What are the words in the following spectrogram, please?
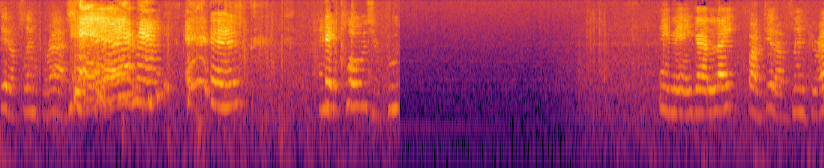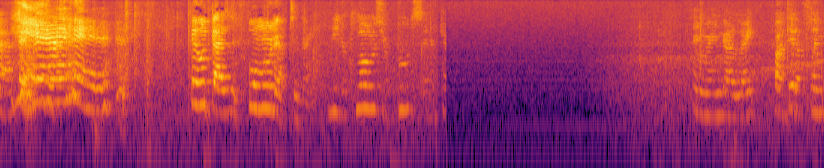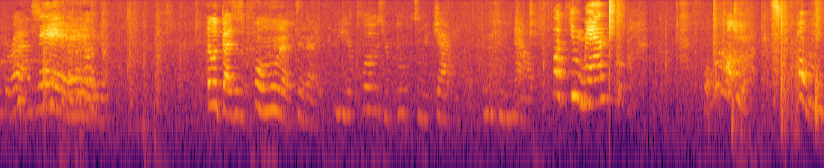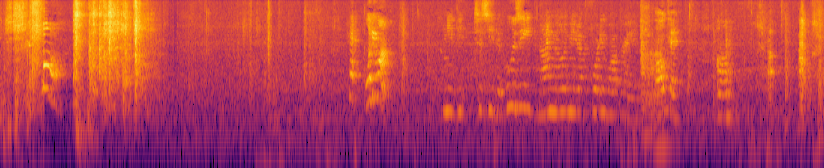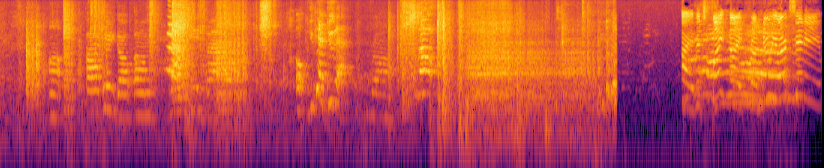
did, I'd flame up your ass. Yeah, man. And Hey. your clothes, your boots. Hey, man, got a light? If I did, I'd flame up your ass. hey, look, guys, it's full moon out tonight. I need your clothes, your boots, and your jacket. Hey, man, got a light? If I did, I'd flame up your ass. Look, guys, there's a full moon out tonight. I need your clothes, your boots, and your jacket. Give them to me now. Fuck you, man. Oh! Oh! Hey, what do you want? I need the, to see the Uzi 9mm 40 watt range. Okay. Um. Uh, uh, uh, here you go. Um, that is about. Oh, you can't do that. Wrong. Stop!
